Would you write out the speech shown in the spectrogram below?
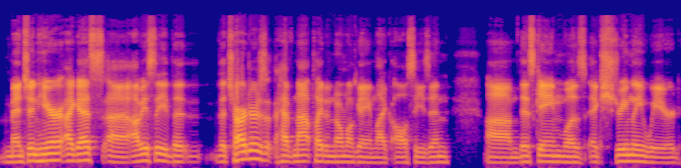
mention here, I guess. Uh, obviously, the the Chargers have not played a normal game like all season. Um, this game was extremely weird,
